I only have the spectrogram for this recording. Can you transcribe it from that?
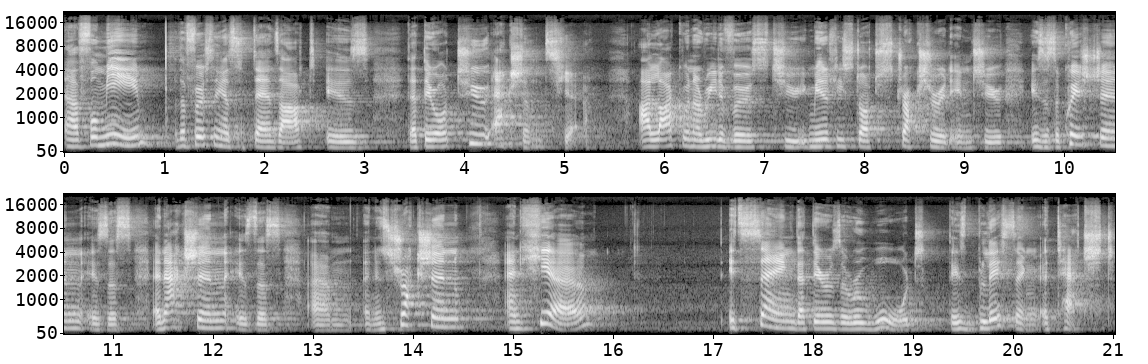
Uh, for me, the first thing that stands out is that there are two actions here. I like when I read a verse to immediately start to structure it into is this a question? Is this an action? Is this um, an instruction? And here, it's saying that there is a reward, there's blessing attached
